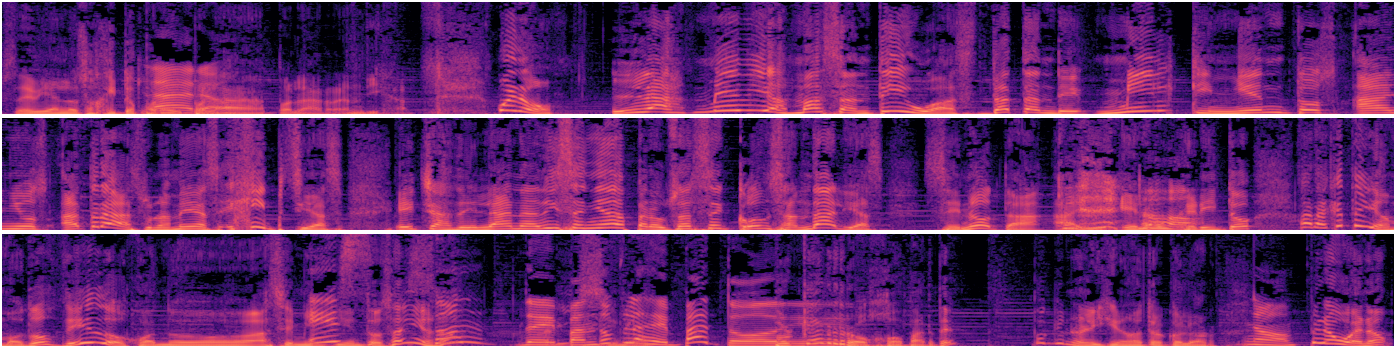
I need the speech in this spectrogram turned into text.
se veían los ojitos por ahí por la, por la rendija. Bueno, las medias más antiguas datan de 1500 años atrás, unas medias egipcias hechas de lana diseñadas para usarse con sandalias. Se nota ahí el agujerito. Ahora, ¿qué teníamos? ¿Dos dedos cuando hace 1500 años? Son ¿no? de Rarísimo. pantuflas de pato. ¿Por de- qué rojo aparte? ¿Por qué no eligieron otro color? No. Pero bueno,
